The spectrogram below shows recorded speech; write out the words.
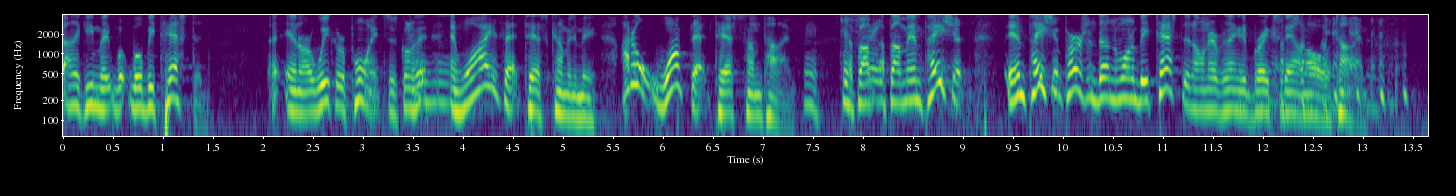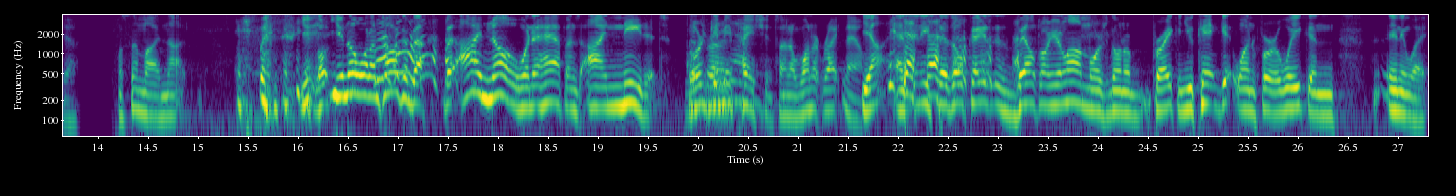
I think you may we'll be tested in our weaker points. It's going to. Mm-hmm. And why is that test coming to me? I don't want that test sometime. To If I'm, if I'm impatient, impatient person doesn't want to be tested on everything that breaks down all the time. Yeah. Well, somebody not. you, you know what I'm talking about. But I know when it happens, I need it. Lord, give me right. patience, and I want it right now. Yeah, and then he says, okay, the belt on your lawnmower is going to break, and you can't get one for a week. And anyway,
